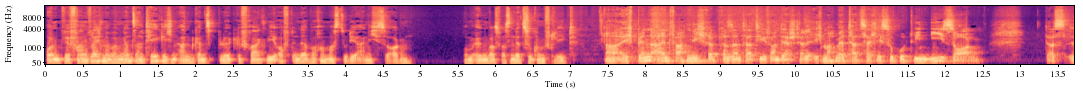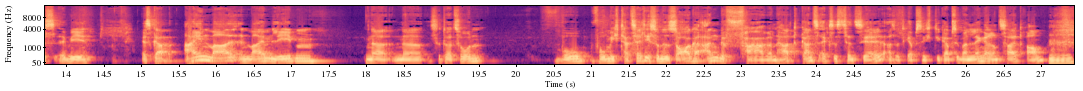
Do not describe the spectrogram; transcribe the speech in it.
und wir fangen vielleicht mal beim ganz Alltäglichen an, ganz blöd gefragt, wie oft in der Woche machst du dir eigentlich Sorgen um irgendwas, was in der Zukunft liegt? Ah, ich bin einfach nicht repräsentativ an der Stelle. Ich mache mir tatsächlich so gut wie nie Sorgen. Das ist irgendwie. Es gab einmal in meinem Leben eine, eine Situation, wo, wo mich tatsächlich so eine Sorge angefahren hat, ganz existenziell. Also die gab es nicht, die gab es über einen längeren Zeitraum. Mhm.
